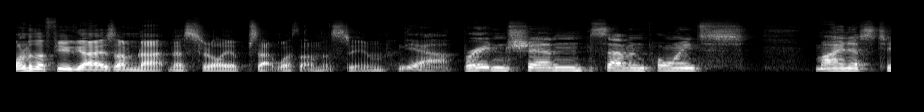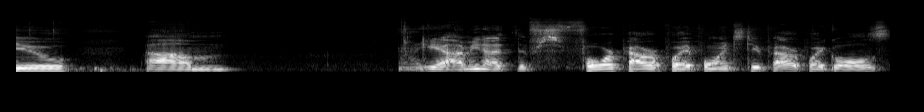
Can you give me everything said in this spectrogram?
one of the few guys I'm not necessarily upset with on this team. Yeah, Brayden Schenn seven points, minus two. Um, yeah, I mean, I four power play points, two power play goals,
